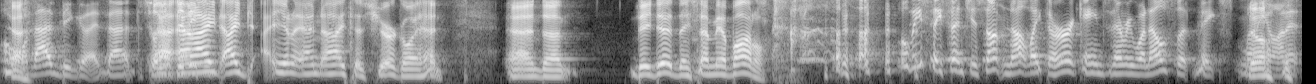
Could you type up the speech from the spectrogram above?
Oh, Yeah. that'd be good. That's So and I, I, I, you know, and I said, "Sure, go ahead." And uh, they did. They sent me a bottle. well, at least they sent you something, not like the Hurricanes and everyone else that makes money No. on it.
